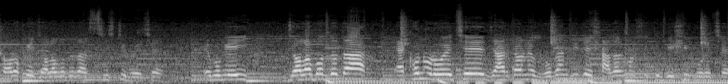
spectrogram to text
সড়কে জলাবদ্ধতার সৃষ্টি হয়েছে এবং এই জলাবদ্ধতা এখনও রয়েছে, যার কারণে ভোগান্তিতে সাধারণ মানুষ একটু বেশি পড়েছে।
